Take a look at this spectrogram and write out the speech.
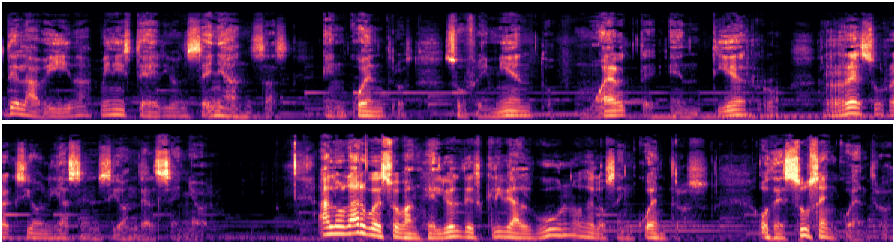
de la vida, ministerio, enseñanzas, encuentros, sufrimiento, muerte, entierro, resurrección y ascensión del Señor. A lo largo de su evangelio, él describe algunos de los encuentros o de sus encuentros,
